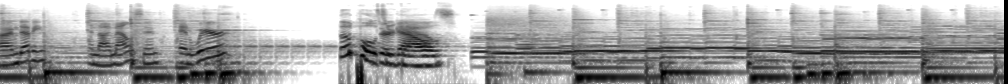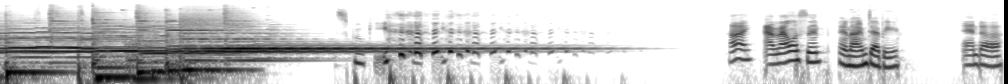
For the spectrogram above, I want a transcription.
I'm Debbie, And I'm Allison. and we're the Poltergals. Spooky. Hi, I'm Allison. and I'm Debbie. And uh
